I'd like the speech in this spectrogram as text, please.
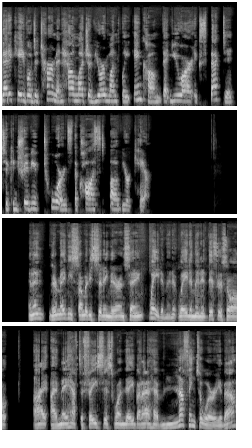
Medicaid will determine how much of your monthly income that you are expected to contribute towards the cost of your care. And then there may be somebody sitting there and saying, wait a minute, wait a minute. This is all I, I may have to face this one day, but I have nothing to worry about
